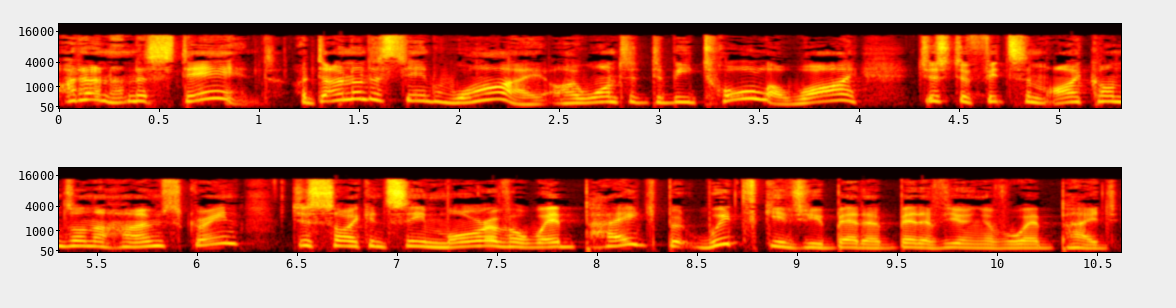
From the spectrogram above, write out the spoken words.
I don't understand. I don't understand why I want it to be taller. Why? Just to fit some icons on the home screen, just so I can see more of a web page, but width gives you better better viewing of a web page.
